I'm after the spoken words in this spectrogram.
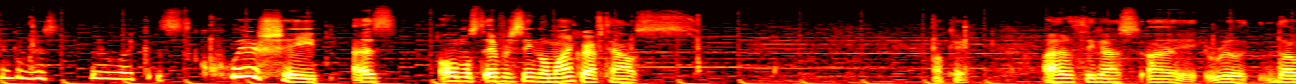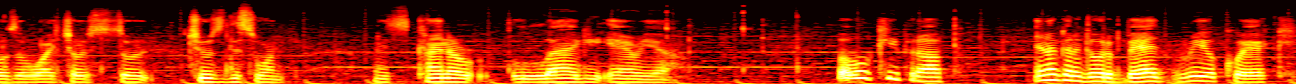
you can just like a square shape as almost every single Minecraft house. Okay, I don't think I, I really that was a wise choice to choose this one. It's kind of laggy area, but we'll keep it up. And I'm gonna go to bed real quick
